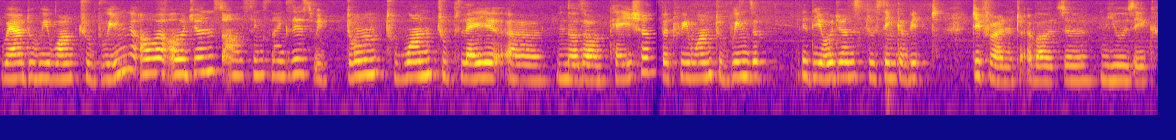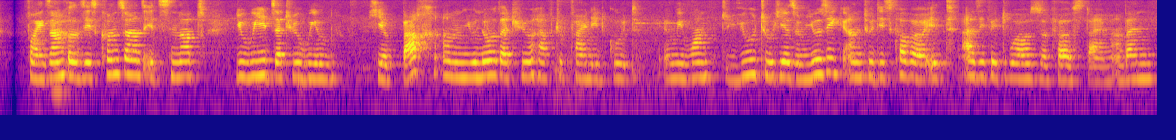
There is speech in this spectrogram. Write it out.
where do we want to bring our audience or things like this. We don't want to play uh, another passion but we want to bring the the audience to think a bit different about the music for example, mm. this concert, it's not you read that you will hear Bach and you know that you have to find it good. And we want you to hear the music and to discover it as if it was the first time, and then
